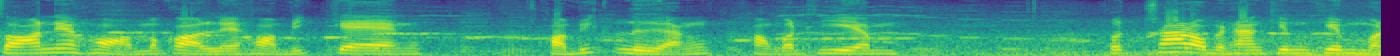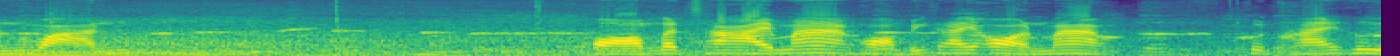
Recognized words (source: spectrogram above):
ซอสเนี่ยหอมมาก่อนเลยหอมพริกแกง หอมพริกเหลืองหอมกระเทียมรสชาติออกไปทางเค็มๆหวานๆหอมกระชายมากหอมพริกไทยอ่อนมากสุดท้ายคือ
